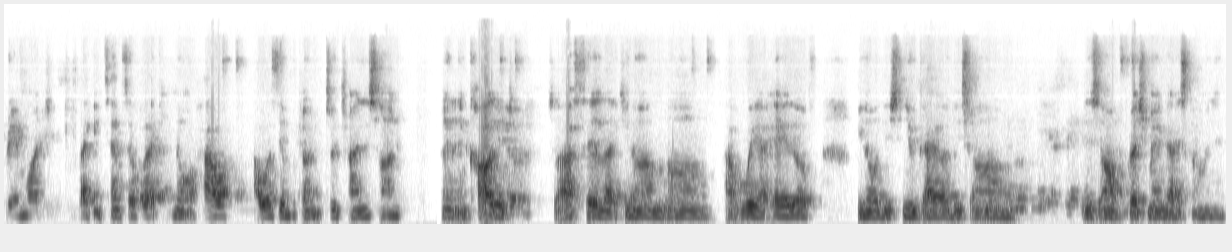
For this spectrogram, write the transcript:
pretty much. Like in terms of like you know how I was able to, to transition in, in college. So I feel like you know I'm, um, I'm way ahead of you know this new guy or this um this um freshman guys coming in.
